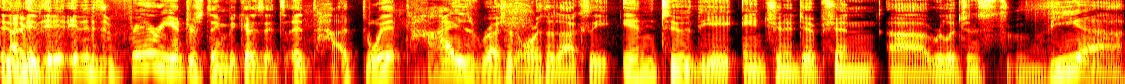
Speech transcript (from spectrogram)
it- it- it is very interesting because it's it, the way it ties Russian Orthodoxy into the ancient Egyptian uh, religions via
